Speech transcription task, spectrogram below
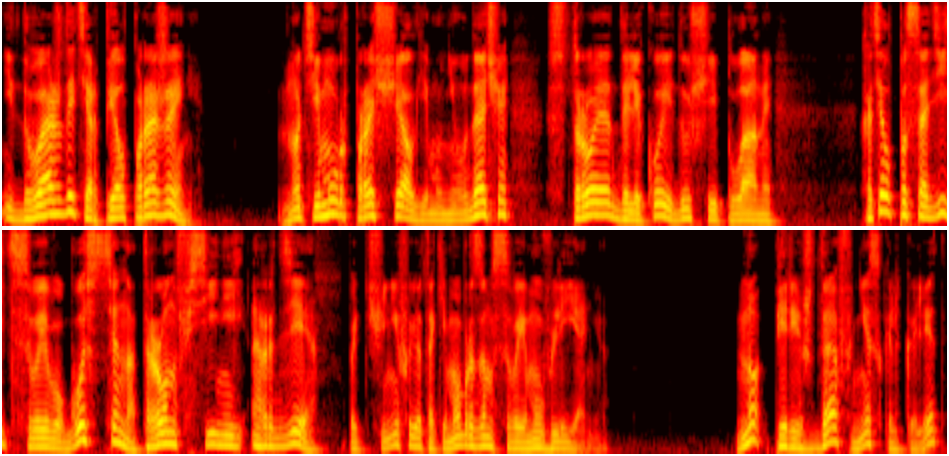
и дважды терпел поражение. Но Тимур прощал ему неудачи, строя далеко идущие планы. Хотел посадить своего гостя на трон в Синей Орде, подчинив ее таким образом своему влиянию. Но, переждав несколько лет,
